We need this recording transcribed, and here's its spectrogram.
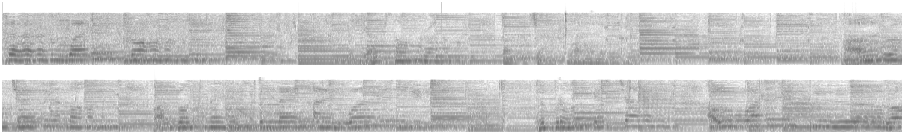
เธอไว้รองเมื่อยามสองเราต้องจากไกลพาดวงใจเลื่อนลอยฝากบทเพลงบรรเลงให้ไว้เธอโปรดเก็บใจเอาไว้เพื่อรอ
